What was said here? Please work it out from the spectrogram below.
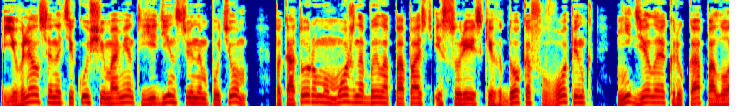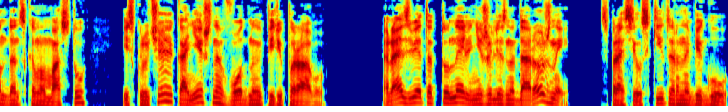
являлся на текущий момент единственным путем, по которому можно было попасть из сурейских доков в Опинг, не делая крюка по лондонскому мосту, исключая, конечно, водную переправу. «Разве этот туннель не железнодорожный?» — спросил Скитер на бегу.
